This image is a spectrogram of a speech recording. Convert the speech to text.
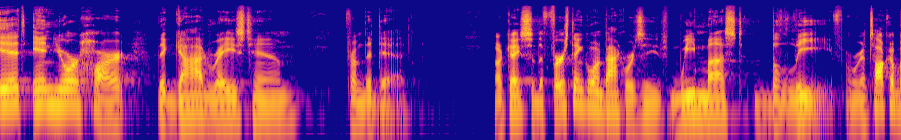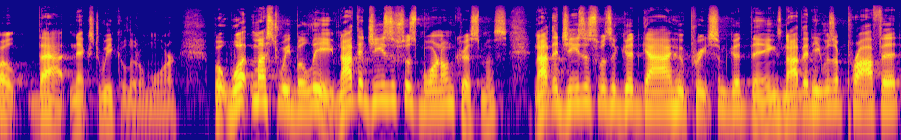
it in your heart that God raised him from the dead. Okay, so the first thing going backwards is we must believe. And we're going to talk about that next week a little more. But what must we believe? Not that Jesus was born on Christmas, not that Jesus was a good guy who preached some good things, not that he was a prophet,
